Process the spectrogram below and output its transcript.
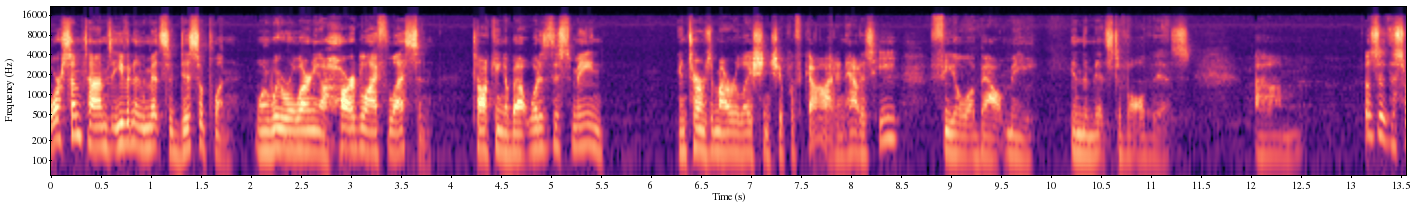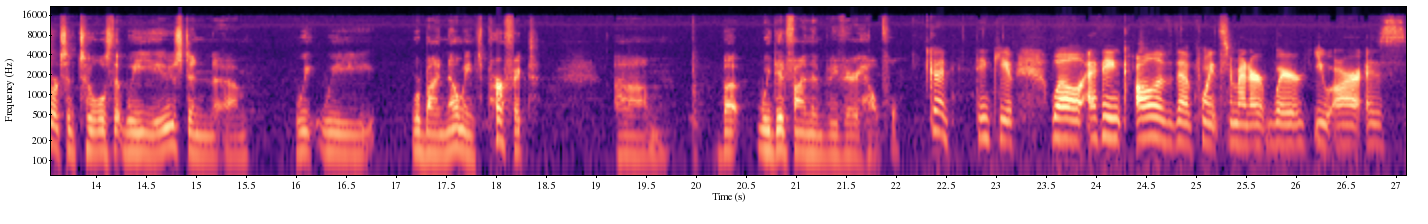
or sometimes even in the midst of discipline when we were learning a hard life lesson, talking about what does this mean in terms of my relationship with God and how does He feel about me in the midst of all this. Um, those are the sorts of tools that we used, and um, we, we were by no means perfect, um, but we did find them to be very helpful. Good, thank you. Well, I think all of the points, no matter where you are as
